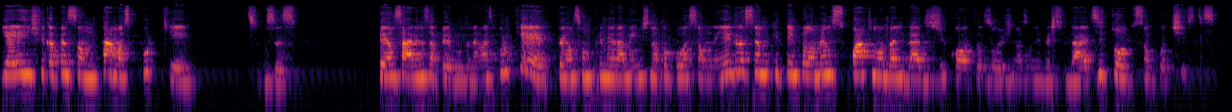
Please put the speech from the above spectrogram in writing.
E aí a gente fica pensando, tá, mas por quê? se vocês pensarem nessa pergunta, né? Mas por que pensam primeiramente na população negra, sendo que tem pelo menos quatro modalidades de cotas hoje nas universidades e todos são cotistas?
